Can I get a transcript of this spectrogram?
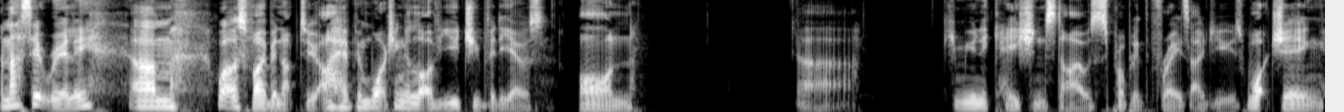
And that's it, really. Um, what else have I been up to? I have been watching a lot of YouTube videos on uh, communication styles, is probably the phrase I'd use. Watching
